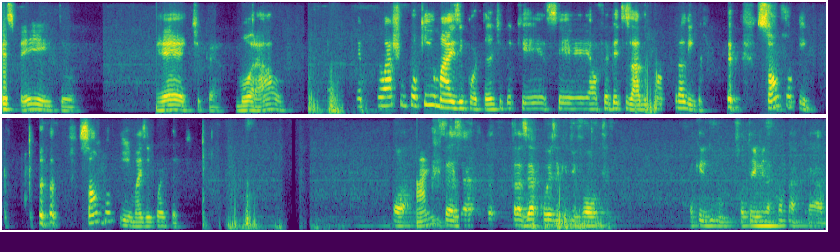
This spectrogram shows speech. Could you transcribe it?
respeito, ética, moral, eu acho um pouquinho mais importante do que ser alfabetizado em outra língua. Só um pouquinho. Só um pouquinho mais importante. Ó, Mas... trazer, trazer a coisa aqui de volta aquele só termina quando acaba.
